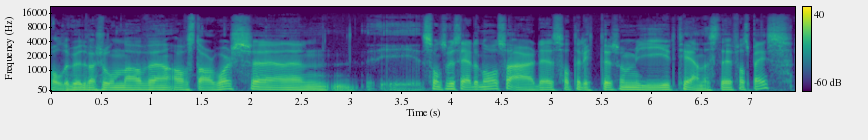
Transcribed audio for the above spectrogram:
Hollywood-versjonen av, av, Star Wars. Sånn som vi ser det nå, så er det satellitter som gir tjenester fra space.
